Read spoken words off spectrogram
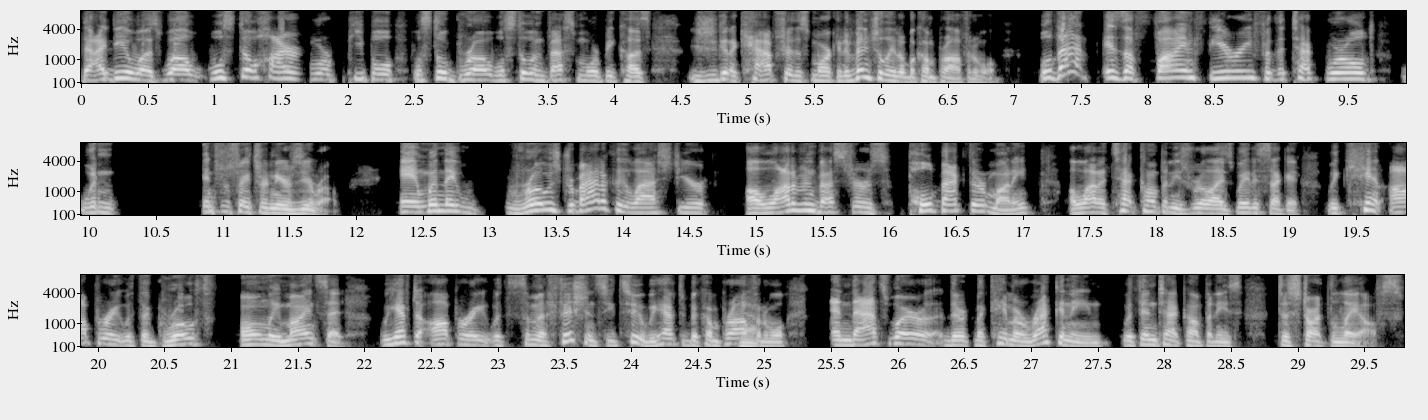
the idea was, well, we'll still hire more people, we'll still grow, we'll still invest more because you're just going to capture this market. Eventually, it'll become profitable. Well, that is a fine theory for the tech world when interest rates are near zero. And when they rose dramatically last year, a lot of investors pulled back their money. A lot of tech companies realized wait a second, we can't operate with a growth only mindset. We have to operate with some efficiency too. We have to become profitable. Yeah. And that's where there became a reckoning within tech companies to start the layoffs.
